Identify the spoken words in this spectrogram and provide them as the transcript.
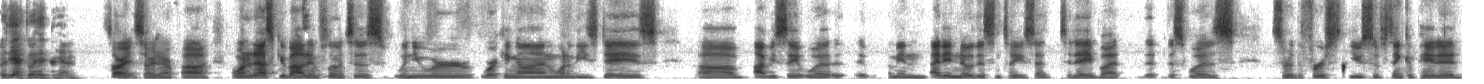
oh, yeah, go ahead, Dan. Sorry, sorry. Uh, I wanted to ask you about influences when you were working on one of these days. Uh, obviously, it was. It, I mean, I didn't know this until you said today, but that this was sort of the first use of syncopated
